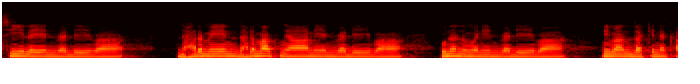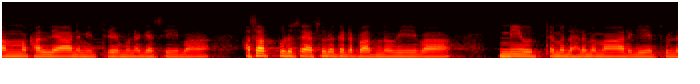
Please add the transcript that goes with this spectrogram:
සීලයෙන් වැඩේවා ධර්මයෙන් ධර්මඥානයෙන් වැඩේවා ගුණනුවණින් වැඩේවා නිවන් දකින කම්ම කල්යාණ මිත්‍රය මුණ ගැසේවා අසත්පුරුෂ ඇසුරකටපත් නොවේවා. මේ උත්තම ධර්ම මාර්ගය තුල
